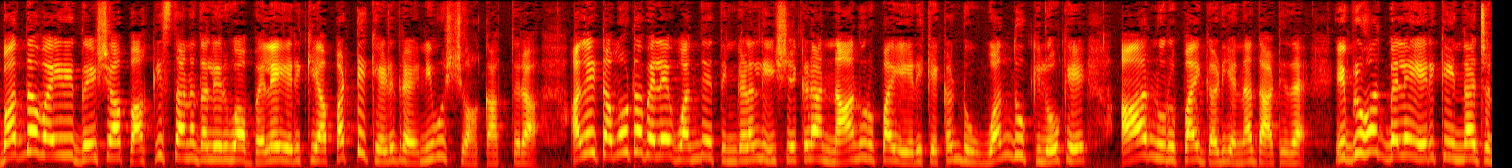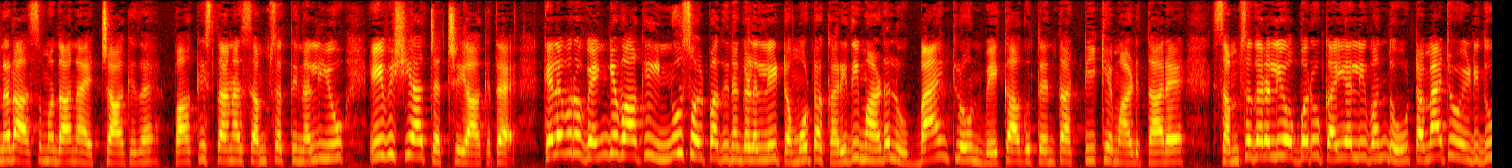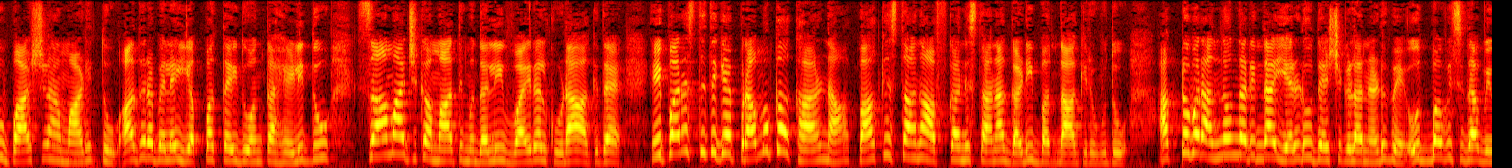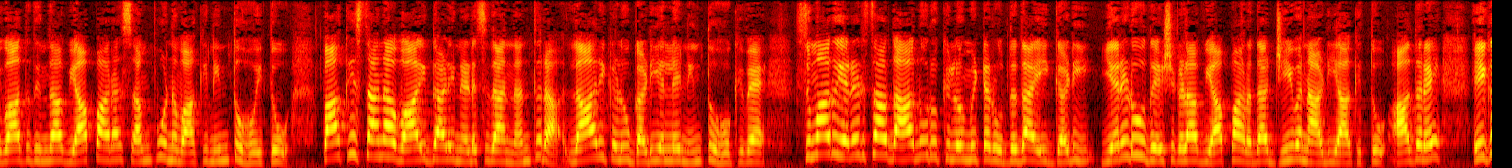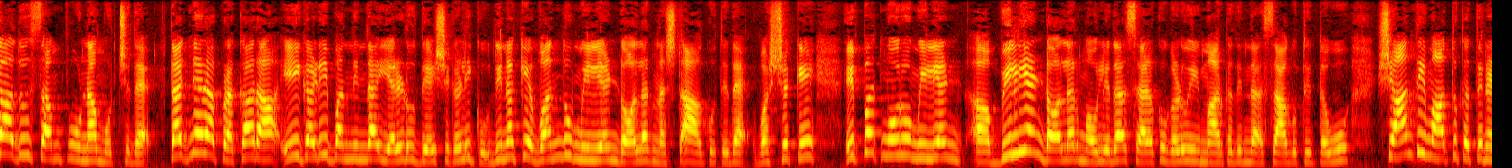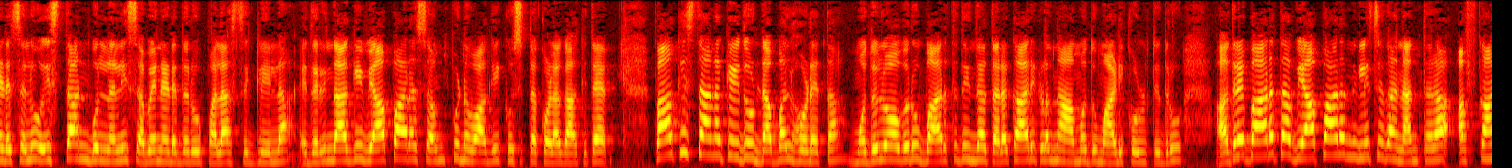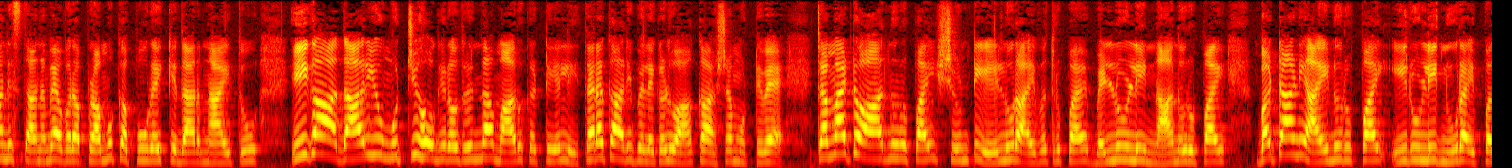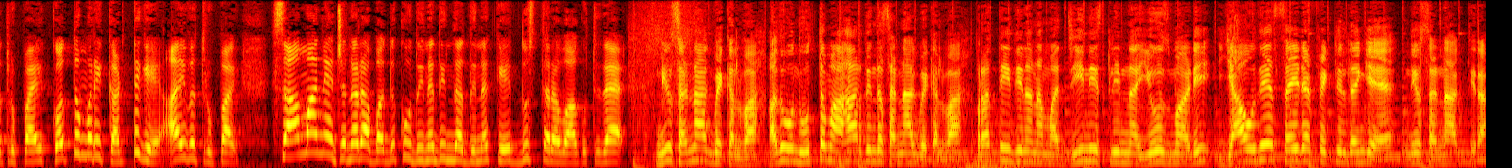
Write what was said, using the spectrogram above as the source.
ಬದ್ಧ ವೈರಿ ದೇಶ ಪಾಕಿಸ್ತಾನದಲ್ಲಿರುವ ಬೆಲೆ ಏರಿಕೆಯ ಪಟ್ಟಿ ಕೇಳಿದ್ರೆ ನೀವು ಶಾಕ್ ಆಗ್ತೀರಾ. ಅಲ್ಲಿ ಟೊಮೊಟೊ ಬೆಲೆ ಒಂದೇ ತಿಂಗಳಲ್ಲಿ ಶೇಕಡ ನಾನೂರು ರೂಪಾಯಿ ಏರಿಕೆ ಕಂಡು ಒಂದು ಕಿಲೋಗೆ ಆರ್ನೂರು ರೂಪಾಯಿ ಗಡಿಯನ್ನ ದಾಟಿದೆ. ಈ ಬೃಹತ್ ಬೆಲೆ ಏರಿಕೆಯಿಂದ ಜನರ ಅಸಮಾಧಾನ ಹೆಚ್ಚಾಗಿದೆ. ಪಾಕಿಸ್ತಾನ ಸಂಸತ್ತಿನಲ್ಲಿಯೂ ಈ ವಿಷಯ ಚರ್ಚೆಯಾಗಿದೆ. ಕೆಲವರು ವ್ಯಂಗ್ಯವಾಗಿ ಇನ್ನೂ ಸ್ವಲ್ಪ ದಿನಗಳಲ್ಲಿ ಟೊಮೊಟೊ ಖರೀದಿ ಮಾಡಲು ಬ್ಯಾಂಕ್ ಲೋನ್ ಬೇಕಾಗುತ್ತೆ ಅಂತ ಟೀಕೆ ಮಾಡಿದ್ದಾರೆ. ಸಂಸದರಲ್ಲಿ ಒಬ್ಬರು ಕೈಯಲ್ಲಿ ಒಂದು ಟೊಮ್ಯಾಟೊ ಹಿಡಿದು ಭಾಷಣ ಮಾಡಿತ್ತು. ಅದರ ಬೆಲೆ ಎಪ್ಪತ್ತೈದು ಅಂತ ಹೇಳಿದ್ದು ಸಾಮಾಜಿಕ ಮಾಧ್ಯಮದಲ್ಲಿ ವೈರಲ್ ಕೂಡ ಆಗಿದೆ. ಈ ಪರಿಸ್ಥಿತಿಗೆ ಪ್ರಮುಖ ಕಾರಣ ಪಾಕಿಸ್ತಾನ ಅಫ್ಘಾನಿಸ್ತಾನ ಗಡಿ ಬಂದ್ ಆಗಿರುವುದು ಅಕ್ಟೋಬರ್ ಹನ್ನೊಂದರಿಂದ ಎರಡೂ ದೇಶಗಳ ನಡುವೆ ಉದ್ಭವಿಸಿದ ವಿವಾದದಿಂದ ವ್ಯಾಪಾರ ಸಂಪೂರ್ಣವಾಗಿ ನಿಂತು ಹೋಯಿತು. ಪಾಕಿಸ್ತಾನ ವಾಯುದಾಳಿ ನಡೆಸಿದ ನಂತರ ಲಾರಿಗಳು ಗಡಿಯಲ್ಲೇ ನಿಂತು ಹೋಗಿವೆ. ಸುಮಾರು ಎರಡ್ ಸಾವಿರದ ಆರುನೂರು ಕಿಲೋಮೀಟರ್ ಉದ್ದದ ಈ ಗಡಿ ಎರಡೂ ದೇಶಗಳ ವ್ಯಾಪಾರದ ಜೀವನಾಡಿಯಾಗಿತ್ತು. ಆದರೆ ಈಗ ಅದು ಸಂಪೂರ್ಣ ಮುಚ್ಚಿದೆ. ತಜ್ಞರ ಪ್ರಕಾರ, ಈ ಗಡಿ ಬಂದ್ನಿಂದ ಎರಡು ದೇಶಗಳಿಗೂ ದಿನಕ್ಕೆ ಒಂದು ಮಿಲಿಯನ್ ಡಾಲರ್ ನಷ್ಟ ಆಗುತ್ತಿದೆ. ವರ್ಷಕ್ಕೆ ಇಪ್ಪತ್ಮೂರು ಮಿಲಿಯನ್ ಬಿಲಿಯನ್ ಡಾಲರ್ ಮೌಲ್ಯದ ಸರಕುಗಳು ಈ ಮಾರ್ಗದಿಂದ ಸಾಗುತ್ತಿದ್ದವು. ಶಾಂತಿ ಮಾತುಕತೆ ನಡೆಸಲು ಇಸ್ತಾನ್ಬುಲ್ನಲ್ಲಿ ಸಭೆ ನಡೆದರೂ ಫಲ ಸಿಗಲಿಲ್ಲ. ಇದರಿಂದಾಗಿ ವ್ಯಾಪಾರ ಸಂಪೂರ್ಣವಾಗಿ ಕುಸಿತಕ್ಕೊಳಗಾಗಿದೆ. ಪಾಕಿಸ್ತಾನಕ್ಕೆ ಇದು ಡಬಲ್ ಹೊಡೆತ. ಮೊದಲು ಅವರು ಭಾರತದಿಂದ ತರಕಾರಿಗಳನ್ನು ಆಮದು ಮಾಡಿಕೊಳ್ಳುತ್ತಿದ್ರು. ಆದರೆ ಭಾರತ ವ್ಯಾಪಾರ ನಿಲ್ಲಿಸಿದ ನಂತರ ಅಫ್ಘಾನಿಸ್ತಾನವೇ ಅವರ ಪ್ರಮುಖ ಪೂರೈಕೆದಾರನಾಯಿತು. ಈಗ ಆ ದಾರಿಯು ಮುಚ್ಚಿ ಹೋಗಿರೋದ್ರಿಂದ ಮಾರುಕಟ್ಟೆಯಲ್ಲಿ ತರಕಾರಿ ಬೆಲೆಗಳು ಆಕಾಶ ಮುಟ್ಟಿವೆ. ಟೊಮ್ಯಾಟೊ ಆರುನೂರು ರೂಪಾಯಿ, ಶುಂಠಿ ಏಳ್ನೂರ ಐವತ್ತು ರೂಪಾಯಿ, ಬೆಳ್ಳುಳ್ಳಿ ನಾನೂರು ರೂಪಾಯಿ, ಬಟಾಣಿ ಐನೂರು ರೂಪಾಯಿ, ಈರುಳ್ಳಿ ನೂರ ಇಪ್ಪತ್ತು ರೂಪಾಯಿ, ಕೊತ್ತಂಬರಿ ಕಟ್ಟಿಗೆ ಐವತ್ತು ರೂಪಾಯಿ. ಸಾಮಾನ್ಯ ಜನರ ಬದುಕು ದಿನದಿಂದ ದಿನಕ್ಕೆ ದುಸ್ತರವಾಗುತ್ತಿದೆ. ನೀವು ಸಣ್ಣ ಆಗ್ಬೇಕಲ್ವಾ? ಅದು ಒಂದು ಉತ್ತಮ ಆಹಾರದಿಂದ ಸಣ್ಣ ಆಗ್ಬೇಕಲ್ವಾ? ಪ್ರತಿದಿನ ನಮ್ಮ ಜೀನಿ ಸ್ಲಿಮ್ನ ಯೂಸ್ ಮಾಡಿ ಯಾವುದೇ ಸೈಡ್ ಎಫೆಕ್ಟ್ ಇಲ್ದಂಗೆ ನೀವು ಸಣ್ಣ ಆಗ್ತೀರಾ?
